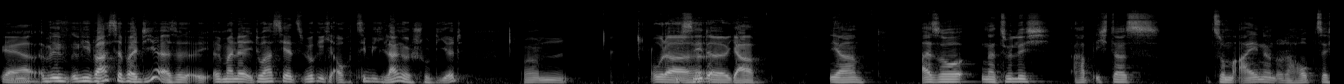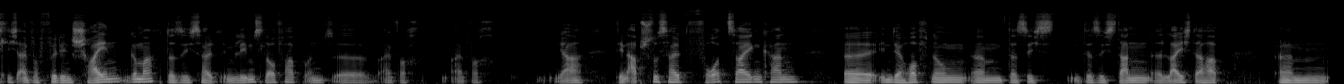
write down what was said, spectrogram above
ja, ja. Wie, wie war es denn bei dir? Also, ich meine, du hast jetzt wirklich auch ziemlich lange studiert. Ähm, oder, äh, ja, Ja, also natürlich habe ich das zum einen oder hauptsächlich einfach für den Schein gemacht, dass ich es halt im Lebenslauf habe und äh, einfach, einfach ja, den Abschluss halt vorzeigen kann, äh, in der Hoffnung, ähm, dass ich es dass ich's dann äh, leichter habe, ähm,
